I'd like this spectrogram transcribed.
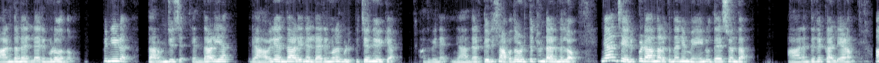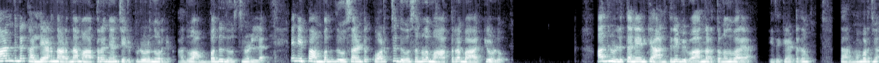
ആനന്ദാണ് എല്ലാരും കൂടെ വന്നു. പിന്നീട് ധർമ്മം ചോദിച്ചു എന്താ അളിയാ? രാവിലെ എന്താ അളിയനെ എല്ലാരും കൂടെ വിളിപ്പിച്ചെന്ന് ചോദിക്കാം? അത് പിന്നെ ഞാൻ നേരത്തെ ഒരു ശബ്ദം എടുത്തിട്ടുണ്ടായിരുന്നല്ലോ. ഞാൻ ചെരുപ്പിടാൻ നടക്കുന്നതിന് മെയിൻ ഉദ്ദേശം എന്താ? ആനന്ദിന്റെ കല്യാണം. ആനന്ദിന്റെ കല്യാണം നടന്നാൽ മാത്രം ഞാൻ ചെരുപ്പിടുള്ളൂ എന്ന് പറഞ്ഞു. അതും അമ്പത് ദിവസത്തിനുള്ളിൽ ഇനിയിപ്പോ അമ്പത് ദിവസമായിട്ട് കുറച്ച് ദിവസങ്ങൾ മാത്രമേ ബാക്കിയുള്ളൂ. അതിനുള്ളിൽ തന്നെ എനിക്ക് ആനന്ദിനെ വിവാഹം നടത്തണമെന്ന് പറയാം. ഇത് കേട്ടതും ധർമ്മം പറഞ്ഞു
